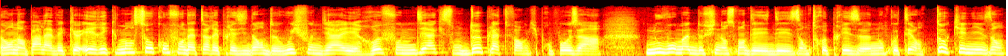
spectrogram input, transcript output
Euh, On en parle avec Eric Manceau, cofondateur et président de WeFundia et Refundia, qui sont deux plateformes qui proposent un nouveau mode de financement des, entreprises non cotées en tokenisant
